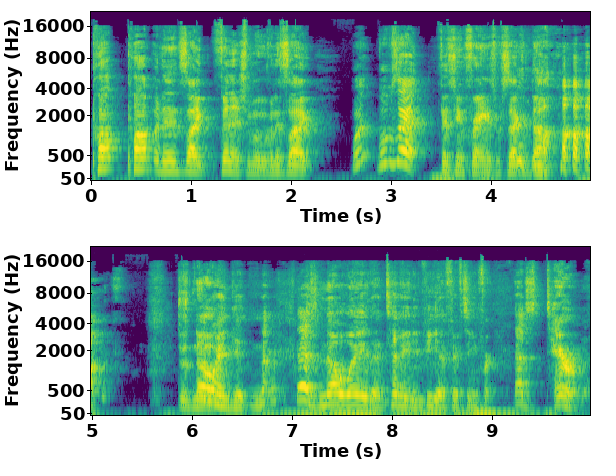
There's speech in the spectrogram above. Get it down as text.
pump, pump, and then it's like finish move, and it's like what what was that? Fifteen frames per second, dog. You no. ain't getting. No, there's no way that 1080p at 15 frames. That's terrible.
